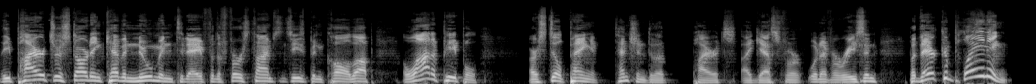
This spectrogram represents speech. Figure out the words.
The Pirates are starting Kevin Newman today for the first time since he's been called up. A lot of people are still paying attention to the Pirates, I guess, for whatever reason, but they're complaining.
